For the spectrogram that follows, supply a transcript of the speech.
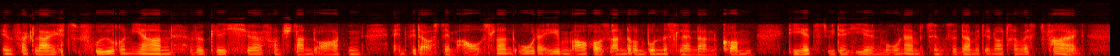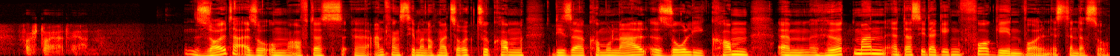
im Vergleich zu früheren Jahren wirklich äh, von Standorten entweder aus dem Ausland oder eben auch aus anderen Bundesländern kommen, die jetzt wieder hier in Monheim bzw. damit in Nordrhein-Westfalen versteuert werden. Sollte also, um auf das äh, Anfangsthema nochmal zurückzukommen, dieser Kommunal-Soli kommen, ähm, hört man, äh, dass Sie dagegen vorgehen wollen. Ist denn das so?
